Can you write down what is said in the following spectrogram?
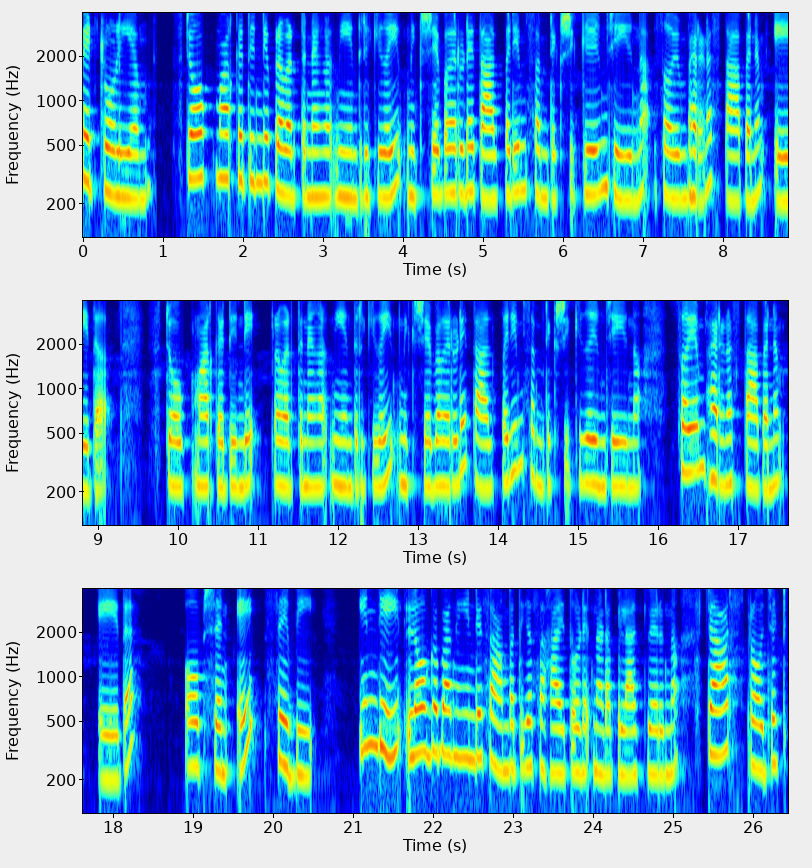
പെട്രോളിയം. സ്റ്റോക്ക് മാർക്കറ്റിന്റെ പ്രവർത്തനങ്ങൾ നിയന്ത്രിക്കുകയും നിക്ഷേപകരുടെ താൽപ്പര്യം സംരക്ഷിക്കുകയും ചെയ്യുന്ന സ്വയംഭരണ സ്ഥാപനം ഏത്? സ്റ്റോക്ക് മാർക്കറ്റിന്റെ പ്രവർത്തനങ്ങൾ നിയന്ത്രിക്കുകയും നിക്ഷേപകരുടെ താൽപ്പര്യം സംരക്ഷിക്കുകയും ചെയ്യുന്ന സ്വയംഭരണ സ്ഥാപനം ഏത്? Option A SEBI. ഇന്ത്യയിൽ ലോകബാങ്കിന്റെ സാമ്പത്തിക സഹായത്തോടെ നടപ്പിലാക്കി വരുന്ന സ്റ്റാർസ് പ്രോജക്റ്റ്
